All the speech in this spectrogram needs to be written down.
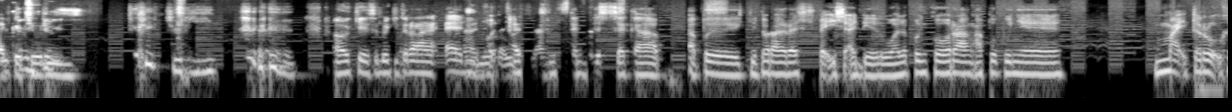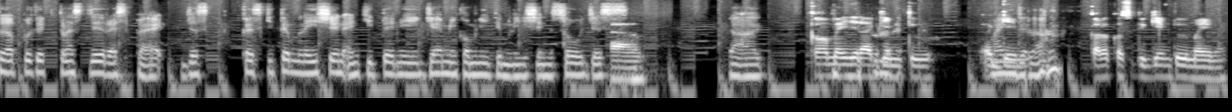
Aku curi. Curi. okay, sebelum kita orang end Ah, podcast kita just cakap apa kita orang respect each other walaupun korang apa punya mic teruk ke apa ke kita orang still respect just cause kita Malaysian and kita ni gaming community Malaysian so just Uh, uh, main je lah game tu. A main game. je lah Kalau kau suka game tu main lah.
